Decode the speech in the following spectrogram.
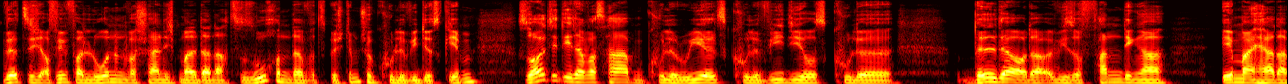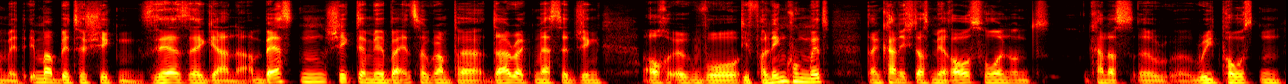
wird sich auf jeden Fall lohnen, wahrscheinlich mal danach zu suchen. Da wird es bestimmt schon coole Videos geben. Solltet ihr da was haben, coole Reels, coole Videos, coole Bilder oder irgendwie so Fun-Dinger, immer her damit, immer bitte schicken. Sehr, sehr gerne. Am besten schickt er mir bei Instagram per Direct Messaging auch irgendwo die Verlinkung mit. Dann kann ich das mir rausholen und kann das äh, reposten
